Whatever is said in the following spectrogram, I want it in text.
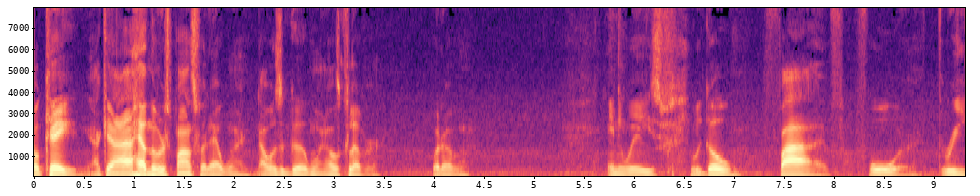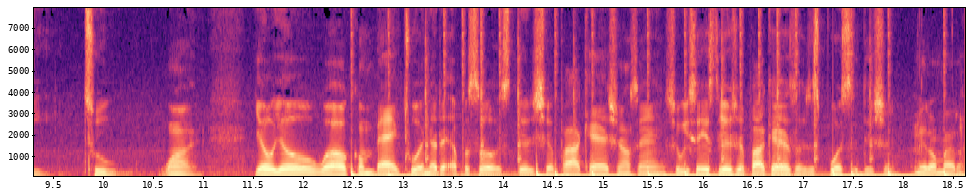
okay, I can. I have no response for that one. That was a good one. That was clever. Whatever. Anyways, here we go. Five, four, three, two, one. Yo, yo, welcome back to another episode of Still Shit Podcast. You know what I'm saying? Should we say Still Shit Podcast or the Sports Edition? It don't matter.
